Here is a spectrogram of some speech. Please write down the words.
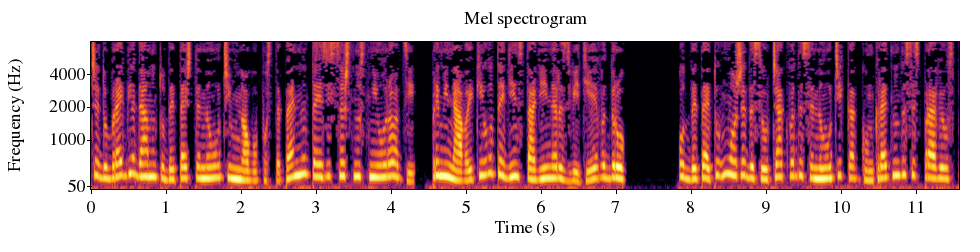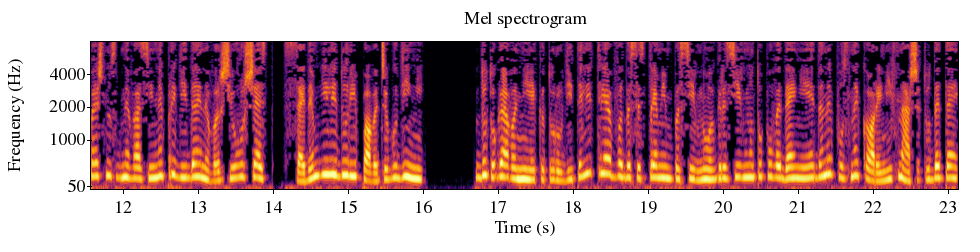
че добре гледаното дете ще научи много постепенно тези същностни уроци, преминавайки от един стадий на развитие в друг. От детето може да се очаква да се научи как конкретно да се справя успешно с гнева си не преди да е навършило 6, 7 или дори повече години. До тогава ние като родители трябва да се стремим пасивно-агресивното поведение да не пусне корени в нашето дете.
